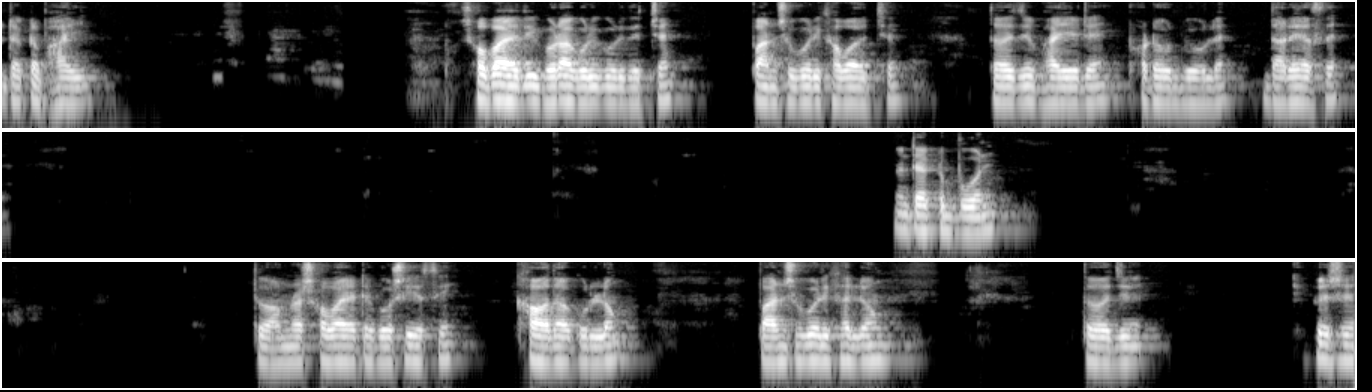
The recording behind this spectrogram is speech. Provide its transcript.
এটা একটা ভাই। সবাই এদিকে ঘোরাঘুরি করে দিচ্ছে, পান সুপারি খাওয়া হচ্ছে। তো এই যে ভাই এটা ফটো উঠবে বলে দাঁড়িয়ে আছে। এটা একটা বোন। তো আমরা সবাই এটা বসিয়েছি, খাওয়া দাওয়া করলাম, পান সুপারি খাইলাম তো যে পাশে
